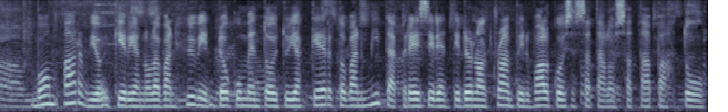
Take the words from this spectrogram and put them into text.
um... Bom arvioi kirjan olevan hyvin dokumentoitu ja kertovan, mitä presidentti Donald Trumpin valkoisessa talossa tapahtuu.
